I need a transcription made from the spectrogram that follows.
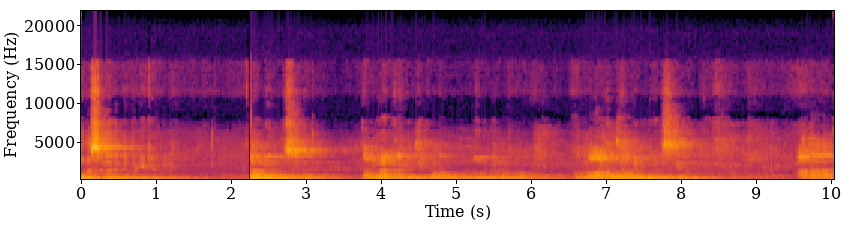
ஒரு சிலருக்கு பிடிக்கவில்லை. எல்லாமே ஒரு சிலர். தமிழ்நாட்டில் மிஞ்சி போனால் ஒரு முந்நூறு பேர் வருவாங்க. ஒரு நாலஞ்சு அமைப்புகள் சேர்ந்து. ஆனால்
